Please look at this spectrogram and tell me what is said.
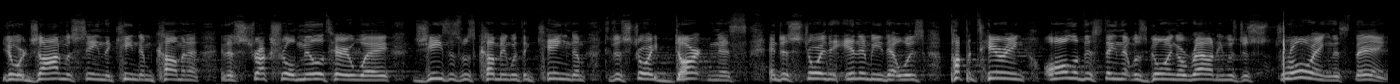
You know, where John was seeing the kingdom come in a, in a structural military way, Jesus was coming with the kingdom to destroy darkness and destroy the enemy that was puppeteering all of this thing that was going around. He was destroying this thing.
